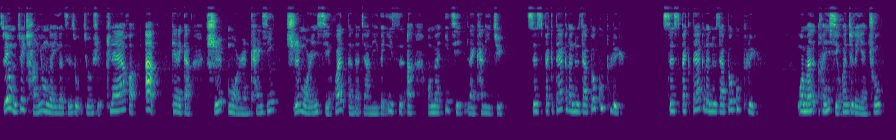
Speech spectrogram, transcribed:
所以我们最常用的一个词组就是 plaire à quelqu'un，使某人开心，使某人喜欢等等这样的一个意思啊。我们一起来看例句，The spectacle nous a beaucoup plu. Ce spectacle nous a beaucoup plu. 我们很喜欢这个演出。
